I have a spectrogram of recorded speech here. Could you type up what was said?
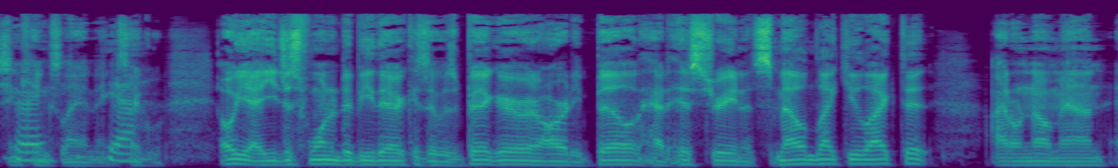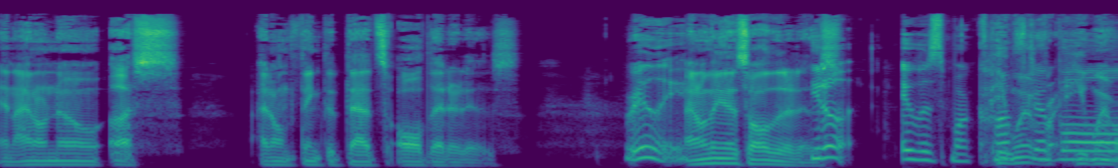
Sure. and King's Landing. It's Yeah. like, oh yeah, you just wanted to be there because it was bigger and already built, had history, and it smelled like you liked it. I don't know, man, and I don't know us. I don't think that that's all that it is. Really, I don't think that's all that it is. you don't. It was more he went, comfortable. he went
